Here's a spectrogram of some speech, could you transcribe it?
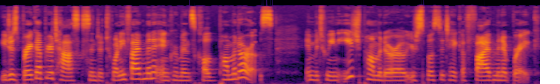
You just break up your tasks into 25 minute increments called Pomodoros. In between each Pomodoro, you're supposed to take a five minute break.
